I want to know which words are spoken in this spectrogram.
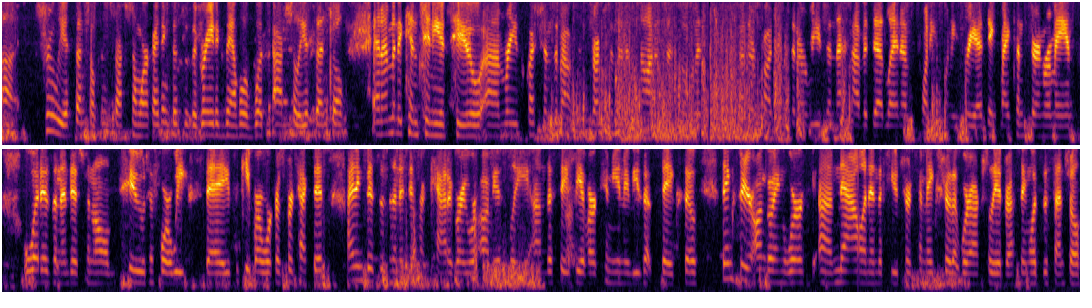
uh, truly essential construction work. I think this is a great example of what's actually essential. And I'm going to continue to um, raise questions about construction that is not essential other projects in our region that have a deadline of 2023. I think my concern remains what is an additional two to four weeks stay to keep our workers protected. I think this is in a different category where obviously um, the safety of our communities at stake. So thanks for your ongoing work um, now and in the future to make sure that we're actually addressing what's essential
